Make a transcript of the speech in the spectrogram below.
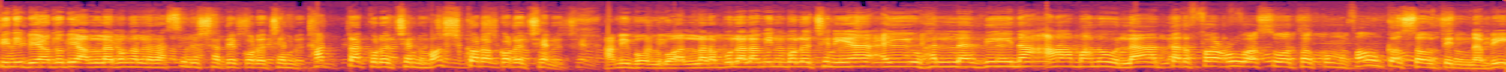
তিনি বেয়াদবি আল্লাহ এবং আল্লাহ রাসূলের সাথে করেছেন, ঠাট্টা করেছেন মশকরা করেছেন। আমি বলব, আল্লাহ রাব্বুল আলামিন বলেছেন, ইয়া আইয়ুহাল্লাযীনা আমানু লা তারফাউ আসওয়াতাকুম ফাওকা সাউতিন নবী।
